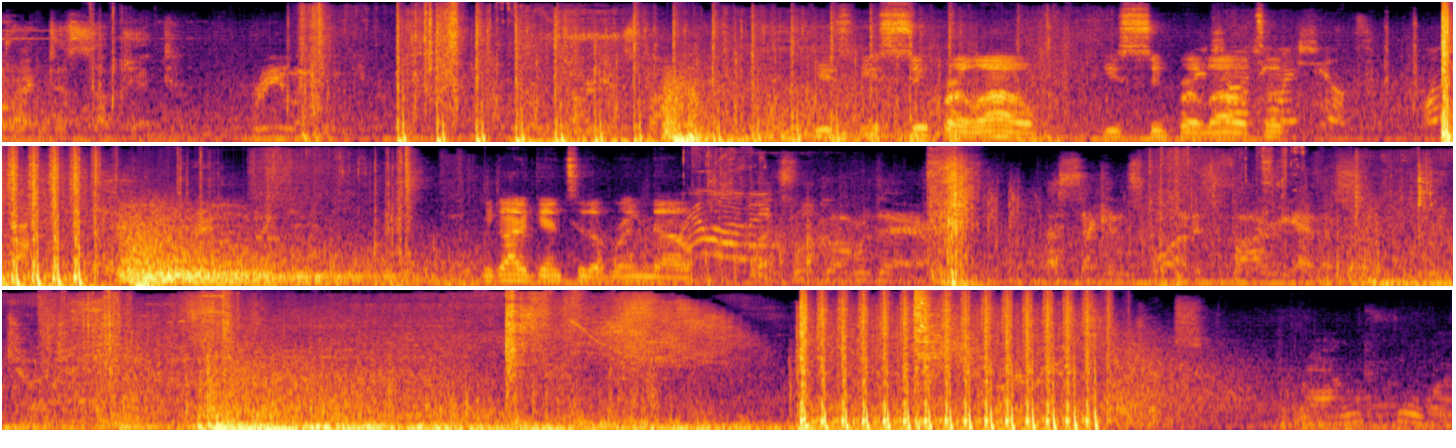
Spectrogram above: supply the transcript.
Cracked a subject. Reloading. Target spotted. He's, he's super low. He's super low. Recharging So my shields. One sec. we gotta get into the ring though. Let's look over there. A second squad is firing at us. Recharging. Round four.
